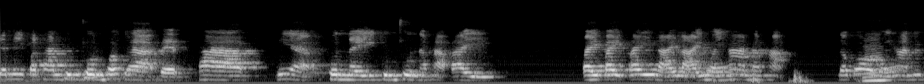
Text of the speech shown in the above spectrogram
จะมีประธานชุมชนเขาจะแบบพาเนี่ย คนในชุมชนนะคะไป ไปไปไปหลายหลายหน่วยงานนะคะแล้วก็อืมหน่วยงานที่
